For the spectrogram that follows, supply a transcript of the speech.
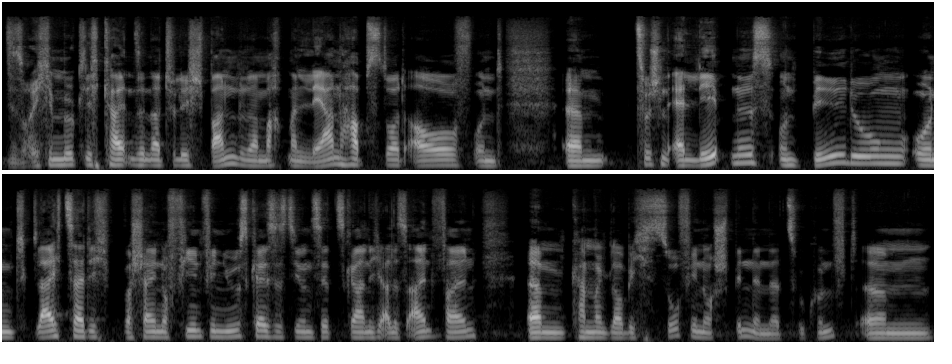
solche Möglichkeiten sind natürlich spannend und dann macht man Lernhubs dort auf und ähm, zwischen Erlebnis und Bildung und gleichzeitig wahrscheinlich noch vielen, vielen Use Cases, die uns jetzt gar nicht alles einfallen, ähm, kann man, glaube ich, so viel noch spinnen in der Zukunft. Ähm,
